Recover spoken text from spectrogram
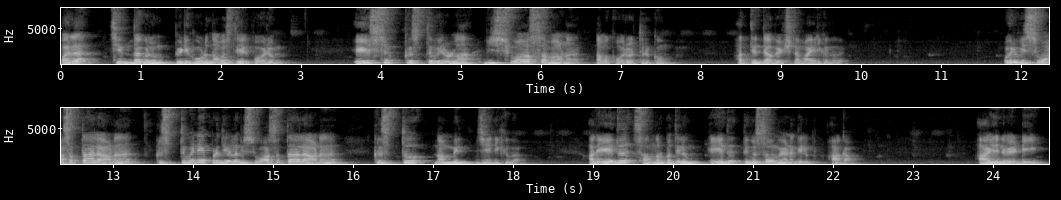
പല ചിന്തകളും പിടികൂടുന്ന അവസ്ഥയിൽ പോലും യേശു ക്രിസ്തുവിലുള്ള വിശ്വാസമാണ് നമുക്ക് ഓരോരുത്തർക്കും അത്യന്താപേക്ഷിതമായിരിക്കുന്നത്. ഒരു വിശ്വാസത്താലാണ് ക്രിസ്തുവിനെ പ്രതിയുള്ള വിശ്വാസത്താലാണ് ക്രിസ്തു നമ്മിൽ ജനിക്കുക. അത് ഏത് സന്ദർഭത്തിലും ഏത് ദിവസവും വേണമെങ്കിലും ആകാം. ആയതിനു വേണ്ടി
